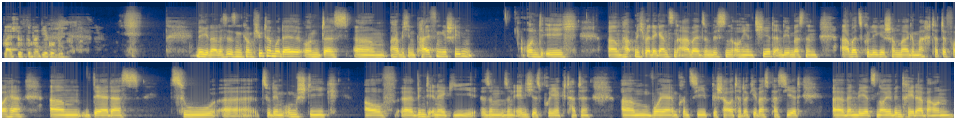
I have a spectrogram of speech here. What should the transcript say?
Bleistift und Radiergummi? Nee, genau, das ist ein Computermodell und das ähm, habe ich in Python geschrieben. Und ich ähm, habe mich bei der ganzen Arbeit so ein bisschen orientiert an dem, was ein Arbeitskollege schon mal gemacht hatte vorher, ähm, der das zu, äh, zu dem Umstieg auf äh, Windenergie so ein, so ein ähnliches Projekt hatte, ähm, wo er im Prinzip geschaut hat, okay, was passiert, äh, wenn wir jetzt neue Windräder bauen?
